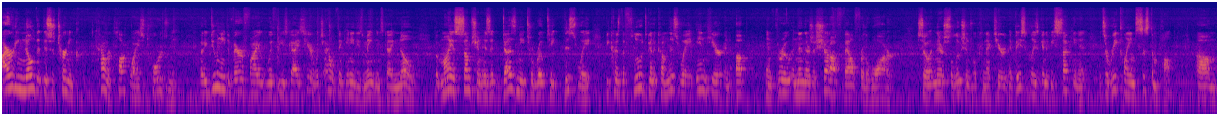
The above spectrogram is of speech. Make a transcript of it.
I already know that this is turning counterclockwise towards me. But I do need to verify with these guys here, which I don't think any of these maintenance guys know. But my assumption is it does need to rotate this way because the fluid's gonna come this way in here and up and through, and then there's a shut-off valve for the water. So, and their solutions will connect here. It basically is gonna be sucking it. It's a reclaim system pump. Um,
